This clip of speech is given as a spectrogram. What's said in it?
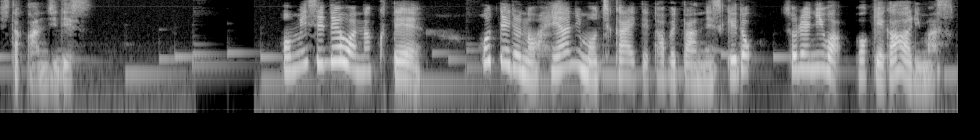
した感じです。お店ではなくて、ホテルの部屋に持ち帰って食べたんですけど、それには訳があります。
